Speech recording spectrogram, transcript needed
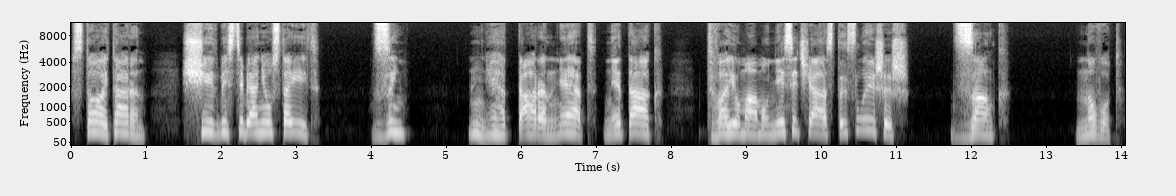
«Стой, Таран! Щит без тебя не устоит!» «Дзынь! «Нет, Таран, нет, не так! Твою маму не сейчас, ты слышишь?» «Дзанг!» Ну вот,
